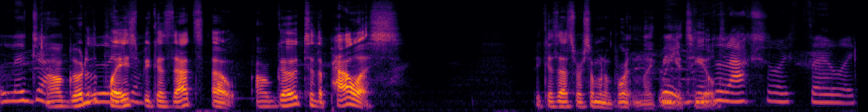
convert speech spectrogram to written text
Elijah. I'll go to the place Elijah. because that's oh I'll go to the palace because that's where someone important like me Wait, gets does healed. it actually say like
